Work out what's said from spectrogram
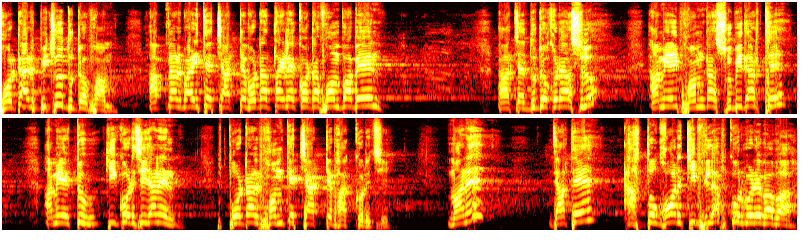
ভোটার পিছু দুটো ফর্ম আপনার বাড়িতে চারটে ভোটার থাকলে কটা ফর্ম পাবেন? আচ্ছা দুটো করে আসলো। আমি এই ফর্মটা সুবিধার্থে আমি একটু কি করেছি জানেন? পোর্টাল ফর্মকে চারটে ভাগ করেছি। মানে যাতে এত ঘর কি ফিল আপ করব রে বাবা?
